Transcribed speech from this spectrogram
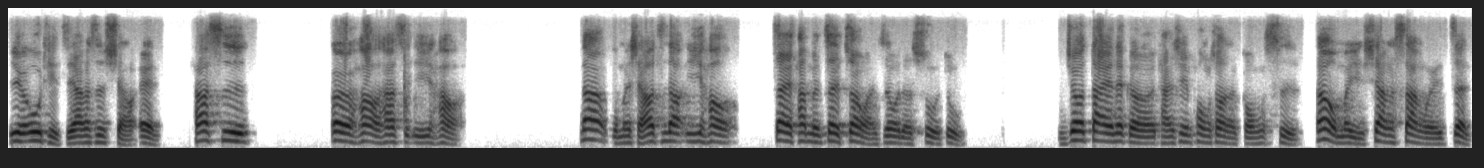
一个物体质量是小 n，它是二号，它是一号。那我们想要知道一号在他们在转完之后的速度，你就带那个弹性碰撞的公式。那我们以向上为正。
